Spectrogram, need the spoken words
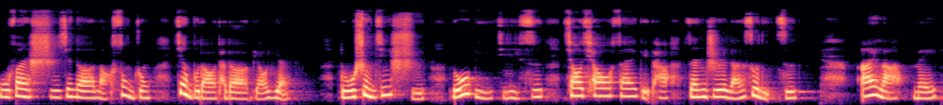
午饭时间的朗诵中见不到他的表演。读圣经时，卢比吉利斯悄悄塞给他三只蓝色李子，埃拉梅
